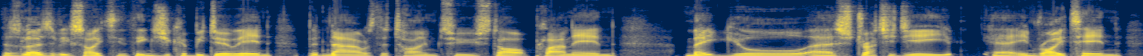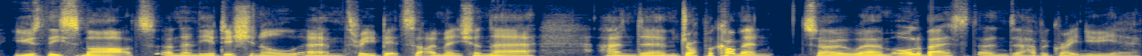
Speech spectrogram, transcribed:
There's loads of exciting things you could be doing, but now is the time to start planning, make your uh, strategy uh, in writing, use the smart and then the additional um, three bits that I mentioned there, and um, drop a comment. So, um, all the best and uh, have a great new year.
